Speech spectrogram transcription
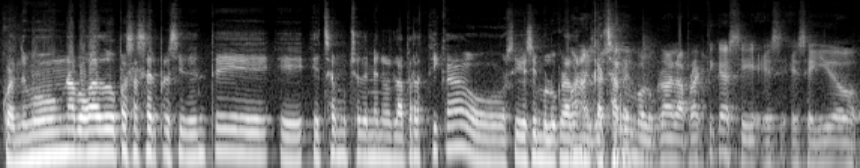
Cuando un abogado pasa a ser presidente, eh, ¿echa mucho de menos la práctica o sigues involucrado en el cacharro? involucrado en la práctica, sí, he, he, seguido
